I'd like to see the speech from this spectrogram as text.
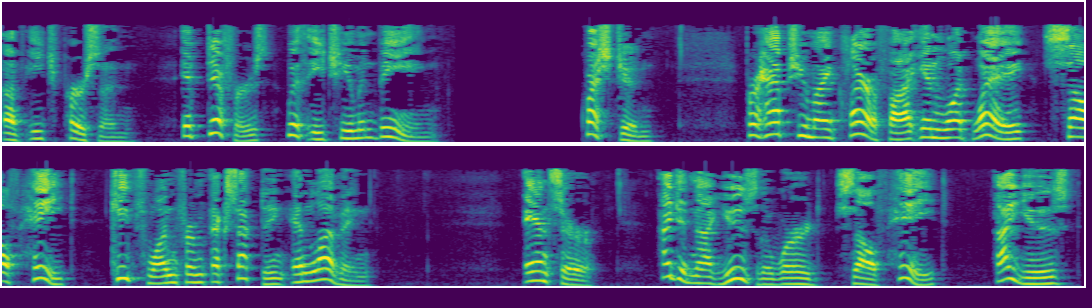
of each person. It differs with each human being. Question. Perhaps you might clarify in what way self-hate keeps one from accepting and loving. Answer. I did not use the word self-hate. I used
